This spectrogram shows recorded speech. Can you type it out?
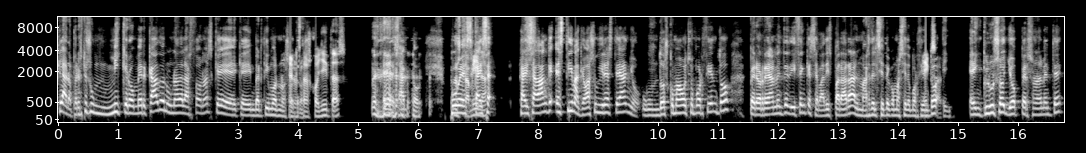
Claro, pero esto es un micromercado en una de las zonas que, invertimos nosotros. En nuestras joyitas. Exacto. Pues CaixaBank estima que va a subir este año un 2,8%, pero realmente dicen que se va a disparar al más del 7,7%. E, e, incluso yo personalmente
